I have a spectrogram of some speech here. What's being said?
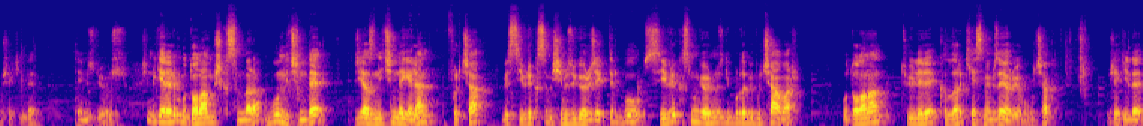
bu şekilde temizliyoruz. Şimdi gelelim bu dolanmış kısımlara. Bunun içinde cihazın içinde gelen fırça ve sivri kısım işimizi görecektir. Bu sivri kısmın gördüğünüz gibi burada bir bıçağı var. Bu dolanan tüyleri, kılları kesmemize yarıyor bu bıçak. Bu şekilde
